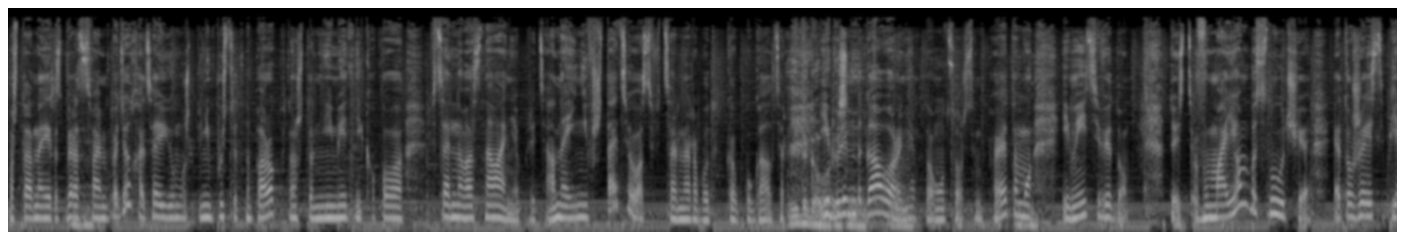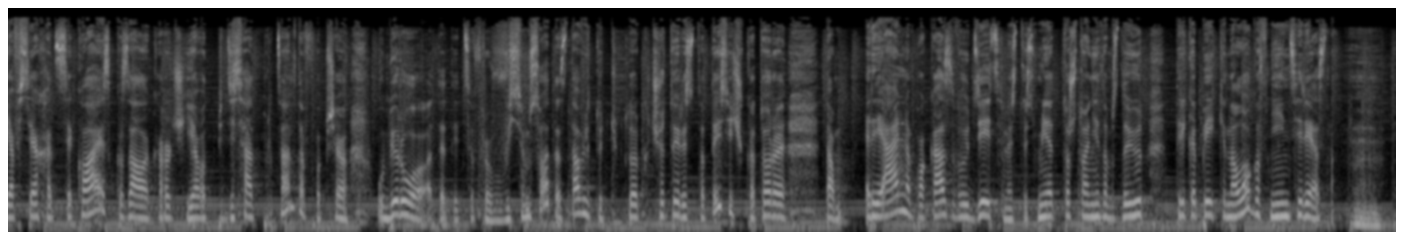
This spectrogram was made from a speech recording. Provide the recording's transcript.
Может, она и разбираться с вами пойдет, хотя ее, может, не пустят на порог, потому что она не имеет никакого официального основания прийти. Она и не в штате у вас официально работает как бухгалтер. И, и блин, договора нет по аутсорсингу. Поэтому имейте в виду. То есть в моем бы случае случае. Это уже если бы я всех отсекла и сказала, короче, я вот 50% вообще уберу от этой цифры в 800, оставлю тут только 400 тысяч, которые там реально показывают деятельность. То есть мне то, что они там сдают 3 копейки налогов, неинтересно. Mm-hmm.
